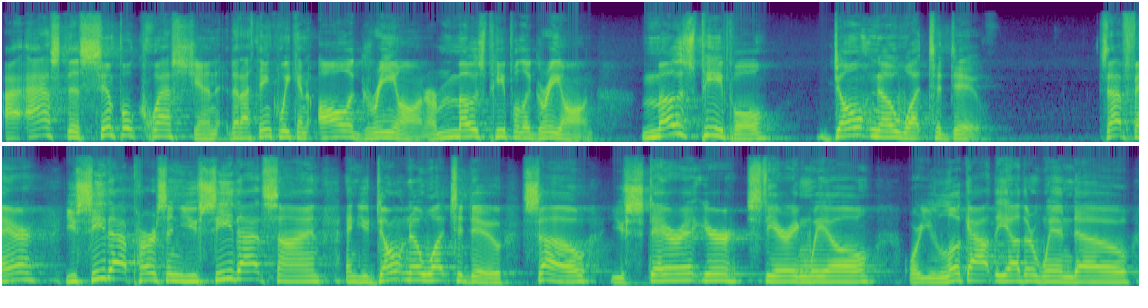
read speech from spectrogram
I ask this simple question that I think we can all agree on, or most people agree on. Most people don't know what to do. Is that fair? You see that person, you see that sign, and you don't know what to do. So you stare at your steering wheel, or you look out the other window,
